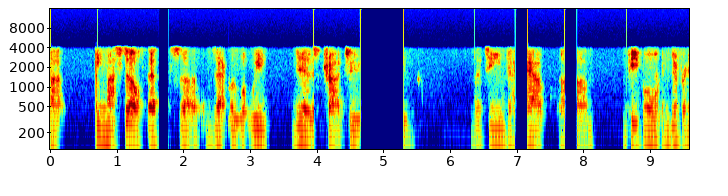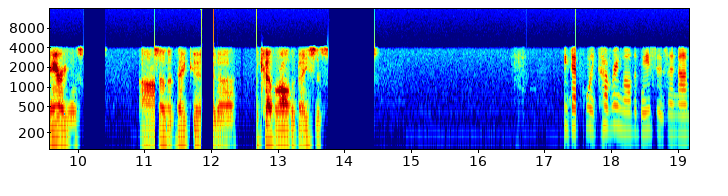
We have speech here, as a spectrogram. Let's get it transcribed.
uh, myself, that's uh, exactly what we did is try to the team to have um, people in different areas uh, so that they could uh, cover all the bases. I think that point covering all the bases, and I'm,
